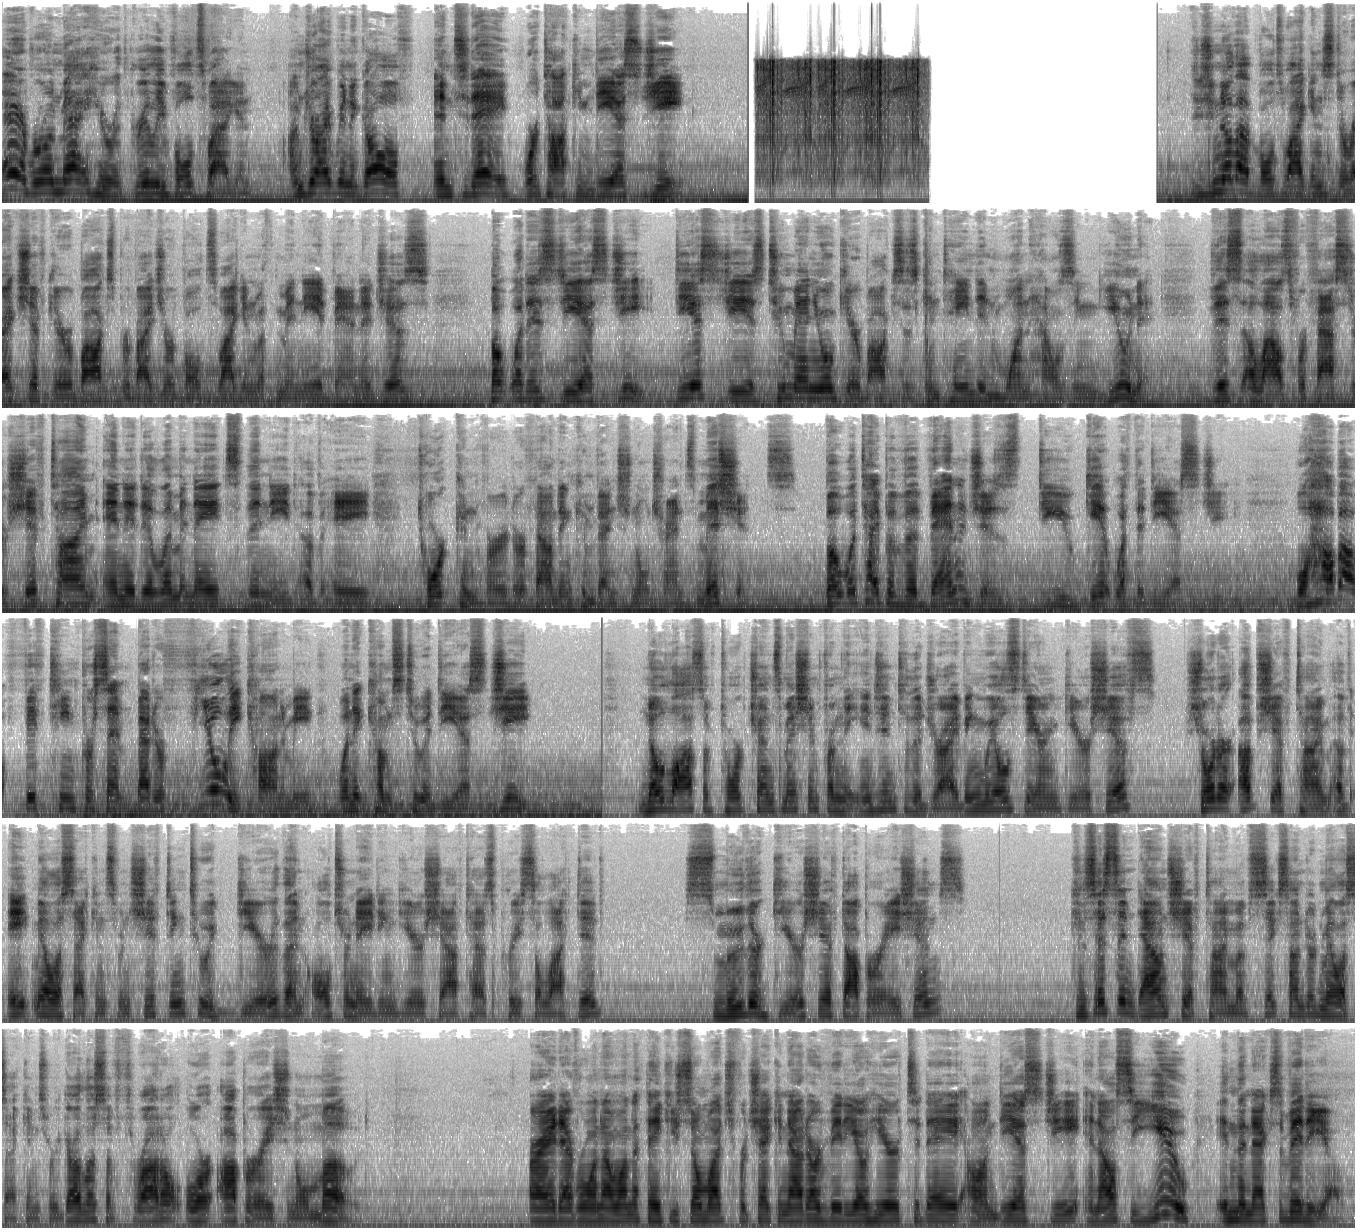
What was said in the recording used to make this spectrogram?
Hey everyone, Matt here with Greeley Volkswagen. I'm driving a Golf, and today we're talking DSG. Did you know that Volkswagen's direct shift gearbox provides your Volkswagen with many advantages? But what is DSG? DSG is two manual gearboxes contained in one housing unit. This allows for faster shift time and it eliminates the need of a torque converter found in conventional transmissions. But what type of advantages do you get with the DSG? Well, how about 15% better fuel economy when it comes to a DSG? No loss of torque transmission from the engine to the driving wheels during gear shifts, Shorter upshift time of 8 milliseconds when shifting to a gear than alternating gear shaft has pre-selected. Smoother gear shift operations. Consistent downshift time of 600 milliseconds regardless of throttle or operational mode. All right, everyone, I want to thank you so much for checking out our video here today on DSG, and I'll see you in the next video.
